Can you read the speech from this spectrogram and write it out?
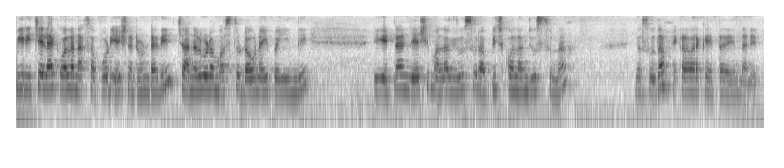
మీరు ఇచ్చే లేక వల్ల నాకు సపోర్ట్ చేసినట్టు ఉంటుంది. ఛానల్ కూడా మస్తు డౌన్ అయిపోయింది. ఇక ఎట్లా అని చేసి మళ్ళీ వ్యూస్ రప్పించుకోవాలని చూస్తున్నా. ఇంకా చూద్దాం ఎక్కడ వరకు అవుతుంది ఏందనేది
